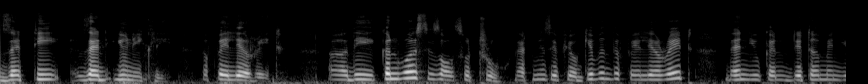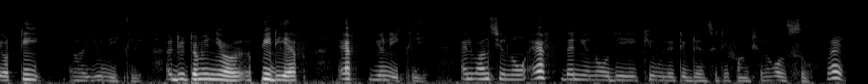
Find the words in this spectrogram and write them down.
z t z uniquely the failure rate. Uh, the converse is also true that means, if you are given the failure rate then you can determine your t uh, uniquely uh, determine your PDF f uniquely and once you know f then you know the cumulative density function also right.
